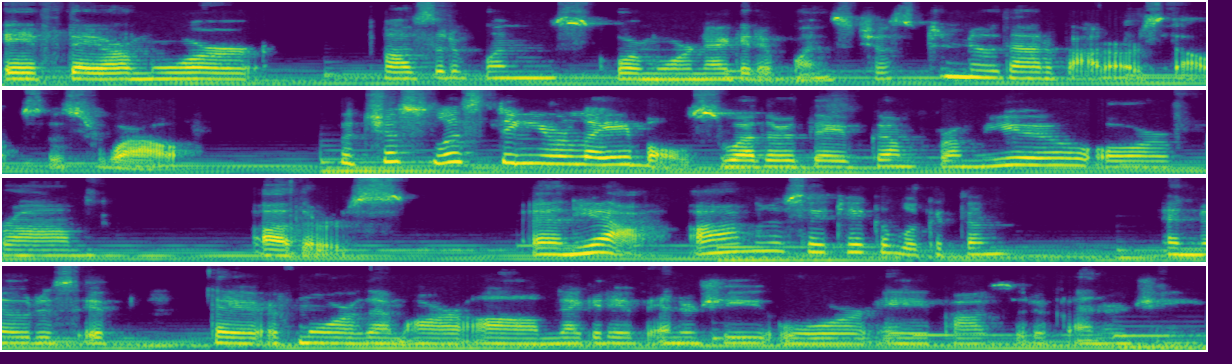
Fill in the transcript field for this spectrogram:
if they are more positive ones or more negative ones, just to know that about ourselves as well. But just listing your labels, whether they've come from you or from others. And yeah, I'm going to say take a look at them and notice if there if more of them are um, negative energy or a positive energy.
